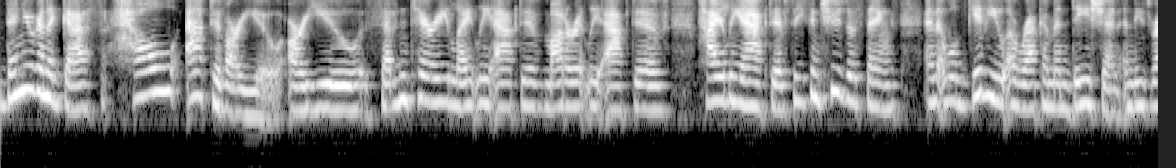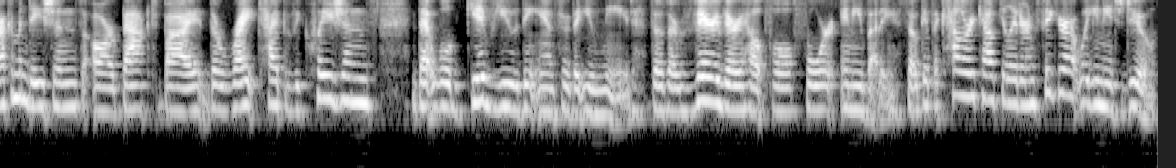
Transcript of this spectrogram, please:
then you're going to guess how active are you? Are you sedentary lightly active moderately active highly active? So you can choose those things and that will give you a recommendation. And these recommendations are backed by the right type of equations that will give you the answer that you need. Those are very very helpful for anybody. So get the calorie calculator and figure out what you need to do.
